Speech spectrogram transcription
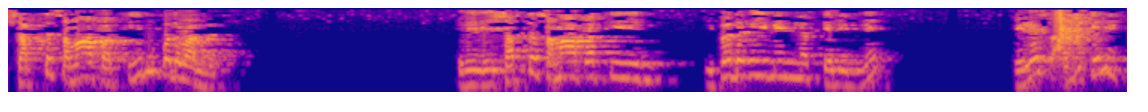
ශබ්ද සමාපත්තිය උපදවන්න. ඉතින් මේ ශබ්ද සමාපත්තිය ඉපදවීමෙන් තෙන්නේ එලෙස අදි කෙනෙක්.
